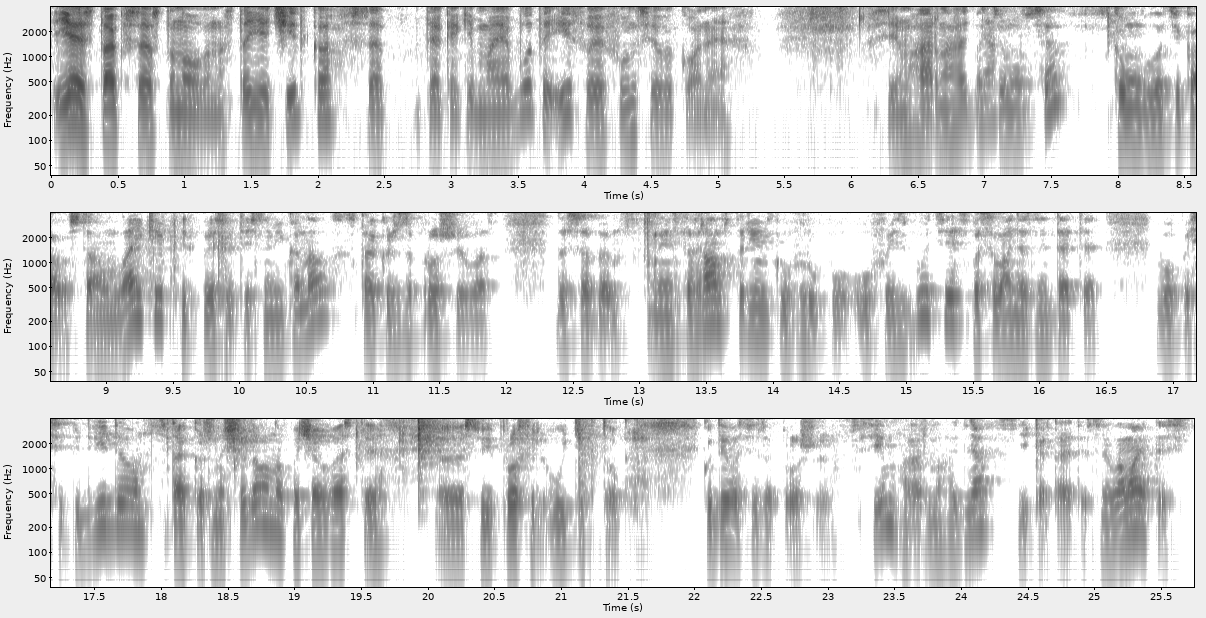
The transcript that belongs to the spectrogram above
І ось так все встановлено. Стає чітко, все так, як і має бути, і свою функцію виконує. Всім гарного дня. На цьому все. Кому було цікаво, ставимо лайки, підписуйтесь на мій канал. Також запрошую вас до себе на інстаграм-сторінку, в групу у Фейсбуці. Посилання знайдете в описі під відео. Також нещодавно почав вести е, свій профіль у TikTok, куди вас і запрошую. Всім гарного дня і катайтесь, не ламайтесь.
